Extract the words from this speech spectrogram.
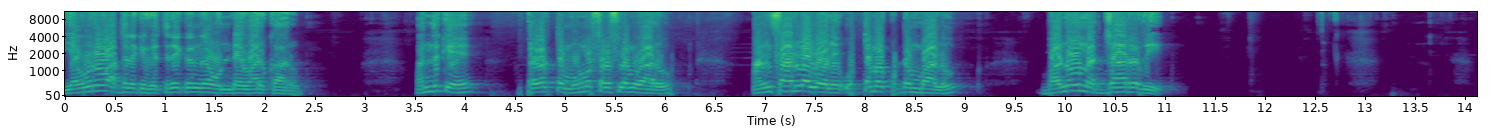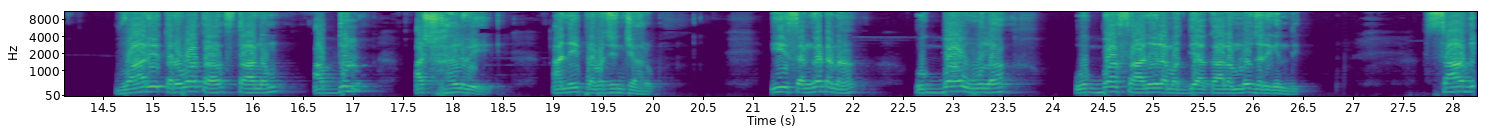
ఎవరూ అతనికి వ్యతిరేకంగా ఉండేవారు కారు. అందుకే ప్రవక్త ముహమ్మద్ సరస్లం గారు అన్సార్లలోని ఉత్తమ కుటుంబాలు బను నజ్జారవి వారి తరువాత స్థానం అబ్దుల్ అష్హల్వి అని ప్రవచించారు. ఈ సంఘటన ఉగ్బా ఊలా ఉగ్బా సానీల మధ్య కాలంలో జరిగింది. సాద్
